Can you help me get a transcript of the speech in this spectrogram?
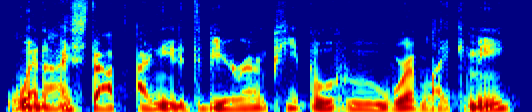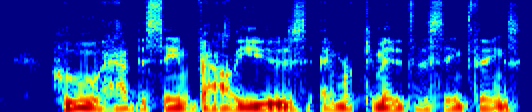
When I stopped, I needed to be around people who were like me, who had the same values and were committed to the same things.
